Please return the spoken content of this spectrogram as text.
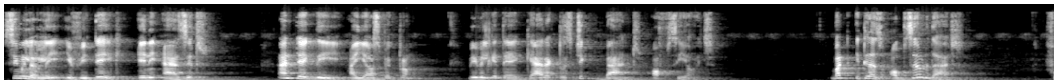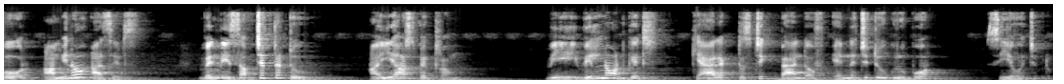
Similarly, if we take any acid and take the IR spectrum, we will get a characteristic band of COH. But it is observed that for amino acids, when we subjected to IR spectrum, we will not get characteristic band of NH2 group or COH group.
